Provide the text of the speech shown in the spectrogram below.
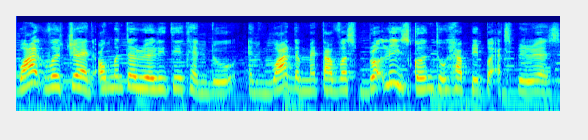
what virtual and augmented reality can do and what the metaverse broadly is going to help people experience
